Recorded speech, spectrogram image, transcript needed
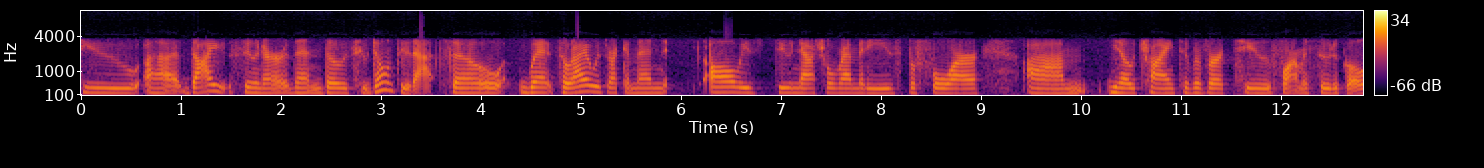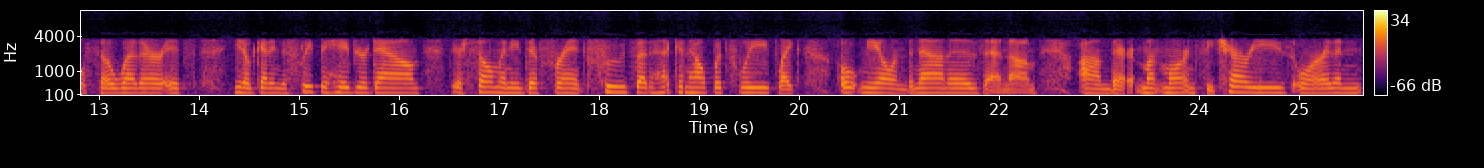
to uh, die sooner than those who don't do that. So, when, so I always recommend always do natural remedies before um, you know, trying to revert to pharmaceuticals. So whether it's, you know, getting the sleep behavior down, there's so many different foods that can help with sleep, like oatmeal and bananas, and um, um, there Montmorency cherries. Or then,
